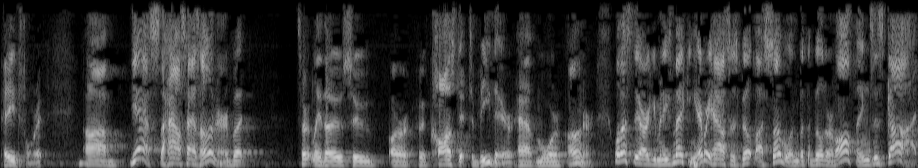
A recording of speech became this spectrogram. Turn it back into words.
paid for it. Um, yes, the house has honor, but Certainly those who are, who caused it to be there have more honor. Well, that's the argument he's making. Every house is built by someone, but the builder of all things is God.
